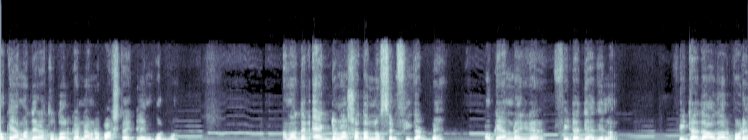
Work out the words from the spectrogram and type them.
ওকে আমাদের এত দরকার না আমরা পাঁচটায় ক্লেম করব। আমাদের এক ডলার সাতান্ন সেন্ট ফি কাটবে। ওকে আমরা এটা ফিটা দিয়ে দিলাম। ফিটা দেওয়া দেওয়ার পরে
